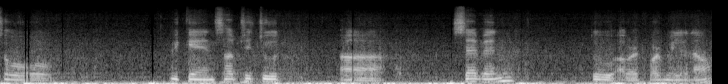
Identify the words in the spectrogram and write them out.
So, we can substitute uh, 7 to our formula now.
